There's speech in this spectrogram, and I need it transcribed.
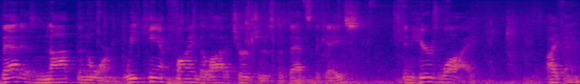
That is not the norm. We can't find a lot of churches that that's the case. And here's why, I think.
